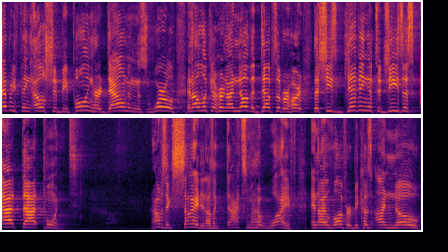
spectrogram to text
everything else should be pulling her down in this world. And I look at her and I know the depths of her heart that she's giving it to Jesus at that point. I was excited. I was like, that's my wife. And I love her because I know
